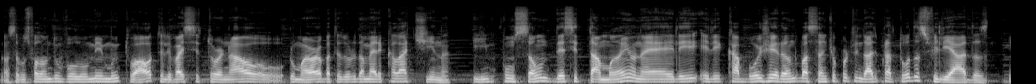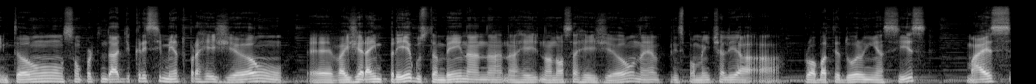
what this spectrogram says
nós estamos falando de um volume muito alto, ele vai se tornar o, o maior abatedor da América Latina. E em função desse tamanho, né, ele, ele acabou gerando bastante oportunidade para todas as filiadas. Então, são oportunidades de crescimento para a região, é, vai gerar empregos também na, na, na, na, nossa região, né? Principalmente ali para o abatedor em Assis. Mas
